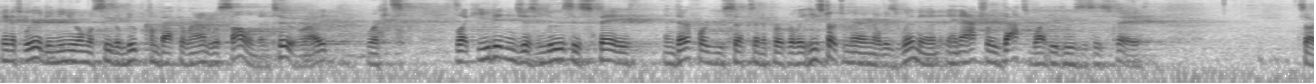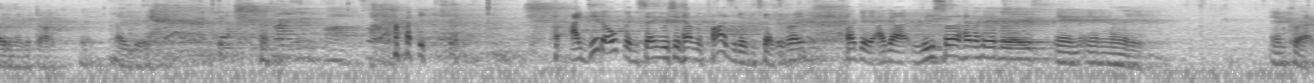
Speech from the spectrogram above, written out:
And it's weird, and then you almost see the loop come back around with Solomon too, right? Where it's, it's like he didn't just lose his faith and therefore use sex inappropriately. He starts marrying all these women, and actually that's why he loses his faith. Sorry to make it dark, I agree. Trying to end the problem, sorry. I did open saying we should have a positive discussion, right? Okay, I got Lisa had her hand raised, and Anne Marie, and Craig.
